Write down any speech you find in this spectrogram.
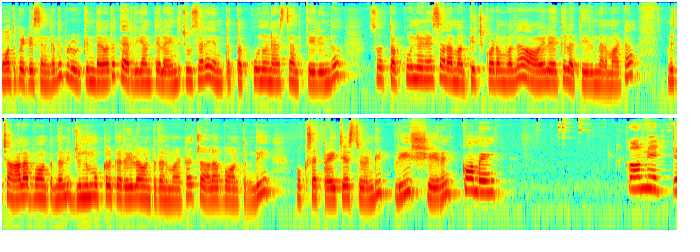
మూత పెట్టేసాను కదా ఇప్పుడు ఉడికిన తర్వాత కర్రీ అంత ఇలా అయింది చూసారా? ఎంత తక్కువ నూనె వేస్తే అంత తేలిందో. సో తక్కువ నూనె వేసి అలా మగ్గించుకోవడం వల్ల ఆయిల్ అయితే ఇలా తేలిందనమాట. ఇది చాలా బాగుంటుందండి. జున్ను ముక్కల కర్రీలా ఉంటుందన్నమాట చాలా బాగుంటుంది. ఒకసారి ట్రై చేసి చూడండి. Please share and comment. Comment.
